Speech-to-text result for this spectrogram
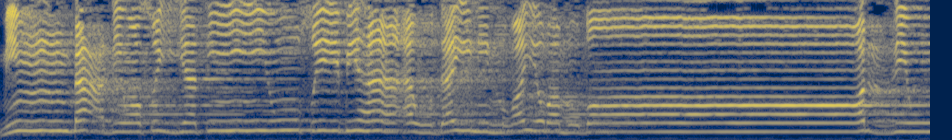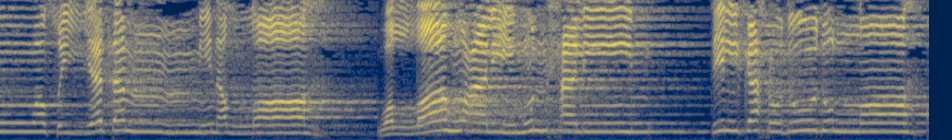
من بعد وصية يوصي بها أو دين غير مضار وصية من الله والله عليم حليم. تلك حدود الله.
